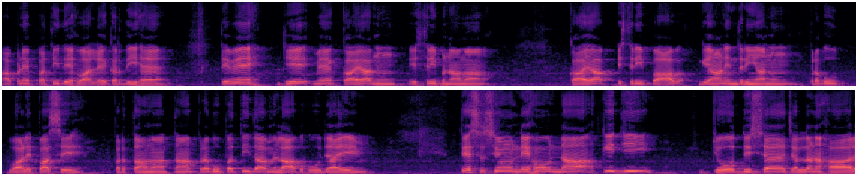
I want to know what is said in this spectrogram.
ਆਪਣੇ ਪਤੀ ਦੇ ਹਵਾਲੇ ਕਰਦੀ ਹੈ ਤਿਵੇਂ ਜੇ ਮੈਂ ਕਾਇਆ ਨੂੰ ਇਸਤਰੀ ਬਣਾਵਾਂ, ਕਾਇਆ ਇਸਤਰੀ ਭਾਵ ਗਿਆਨ ਇੰਦਰੀਆਂ ਨੂੰ ਪ੍ਰਭੂ ਵਾਲੇ ਪਾਸੇ ਪਰਤਾਵਾਂ ਤਾਂ ਪ੍ਰਭੂ ਪਤੀ ਦਾ ਮਿਲਾਪ ਹੋ ਜਾਏ। ਤਿਸ ਸਿਉ ਨੇਹੋ ਨਾ ਕੀਜੀ, ਜੋ ਦਿਸੈ ਚੱਲਣ ਹਾਰ।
